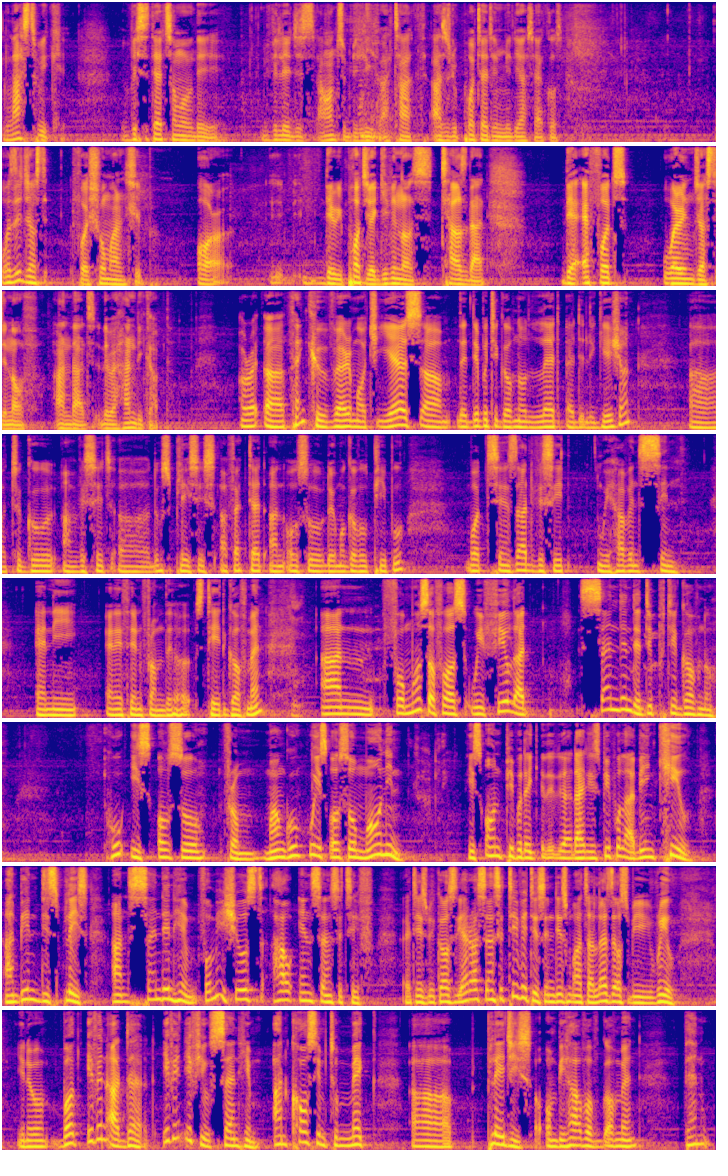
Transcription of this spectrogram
last week visited some of the villages I want to believe attacked, as reported in media circles. Was it just for showmanship, or the report you're giving us tells that their efforts weren't just enough and that they were handicapped? All right. Uh, thank you very much. Yes, um, the deputy governor led a delegation uh, to go and visit uh, those places affected and also the Mwaghavul people. But since that visit, we haven't seen any anything from the state government. And for most of us, we feel that sending the deputy governor, who is also from Mangu, who is also mourning his own people, that his people are being killed and being displaced, and sending him, for me, shows how insensitive it is because there are sensitivities in this matter. Let's just be real. You know, but even at that, even if you send him and cause him to make uh, pledges on behalf of government, then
